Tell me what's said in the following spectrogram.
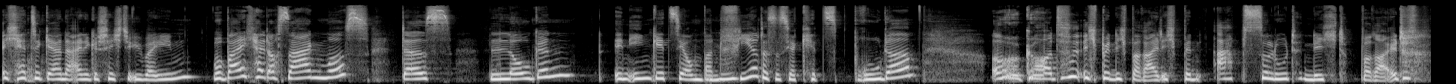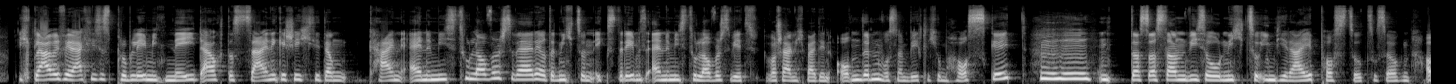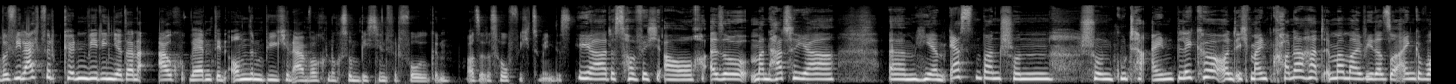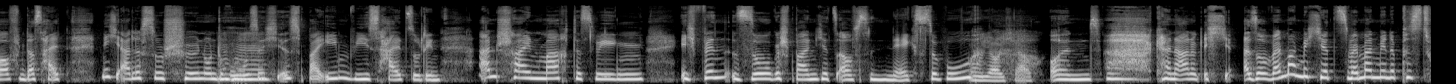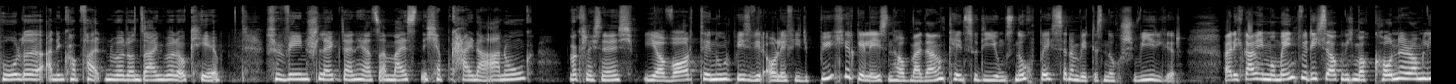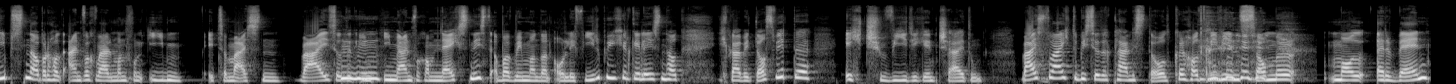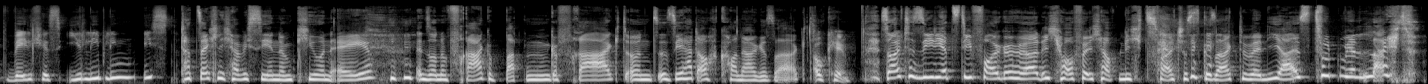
ich hätte gerne eine Geschichte über ihn. Wobei ich halt auch sagen muss, dass Logan, in ihn geht's ja um Band mhm. 4, das ist ja Kits Bruder. Oh Gott, ich bin nicht bereit. Ich bin absolut nicht bereit. Ich glaube, vielleicht ist das Problem mit Nate auch, dass seine Geschichte dann kein Enemies to Lovers wäre oder nicht so ein extremes Enemies to Lovers wie jetzt wahrscheinlich bei den anderen, wo es dann wirklich um Hass geht. Mhm. Und dass das dann wie so nicht so in die Reihe passt sozusagen. Aber vielleicht können wir ihn ja dann auch während den anderen Büchern einfach noch so ein bisschen verfolgen. Also das hoffe ich zumindest. Ja, das hoffe ich auch. Also man hatte ja ähm, hier im ersten Band schon, schon gute Einblicke und ich meine, Connor hat immer mal wieder so eingeworfen, dass halt nicht alles so schön und mhm. rosig ist bei ihm, wie es halt so den Anschein macht. Deswegen, ich bin so gespannt jetzt aufs nächste Buch. Oh ja, ich auch. Und ach, keine Ahnung, ich, also wenn man mich jetzt, wenn man mir eine Pistole an den Kopf halten würde und sagen würde, okay, für wen schlägt dein Herz am meisten? Ich habe keine Ahnung Wirklich nicht. Ja, warte nur, bis wir alle vier Bücher gelesen haben, weil dann kennst du die Jungs noch besser, dann wird es noch schwieriger. Weil ich glaube, im Moment würde ich sagen, ich mag Connor am liebsten, aber halt einfach, weil man von ihm jetzt am meisten weiß oder mhm. ihm, ihm, einfach am nächsten ist. Aber wenn man dann alle vier Bücher gelesen hat, ich glaube, das wird eine echt schwierige Entscheidung. Weißt du eigentlich, du bist ja der kleine Stalker, hat Vivian Sommer mal erwähnt, welches ihr Liebling ist? Tatsächlich habe ich sie in einem QA, in so einem Fragebutton gefragt und sie hat auch Connor gesagt. Okay. Sollte sie jetzt die Folge hören, ich hoffe, ich habe nichts Falsches gesagt. Wenn ja, es tut mir leid.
